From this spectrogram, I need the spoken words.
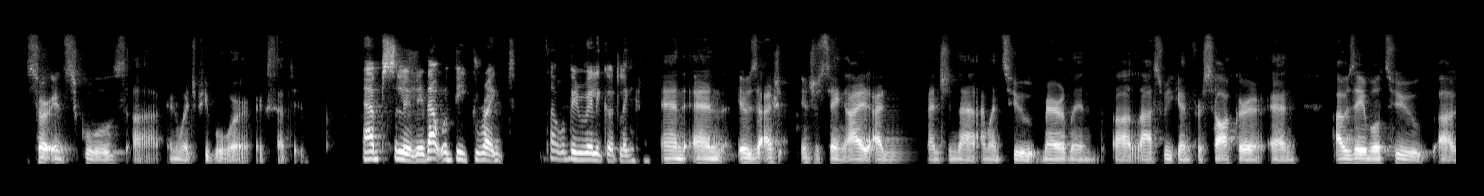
certain schools in which people were accepted. Absolutely, that would be great. That would be really good, Lincoln. And and it was actually interesting. I, I mentioned that I went to Maryland uh, last weekend for soccer, and I was able to uh,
